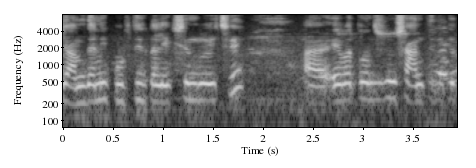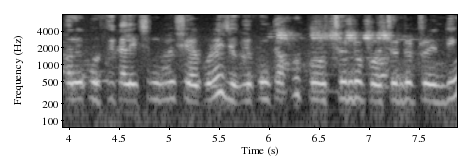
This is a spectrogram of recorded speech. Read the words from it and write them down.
জামদানি কুর্তির কালেকশন রয়েছে। আর এবার তোমাদের সঙ্গে শান্তিনিকেতনের কুর্তি কালেকশনগুলো শেয়ার করি, যেগুলো কিন্তু এখন প্রচণ্ড প্রচণ্ড ট্রেন্ডিং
